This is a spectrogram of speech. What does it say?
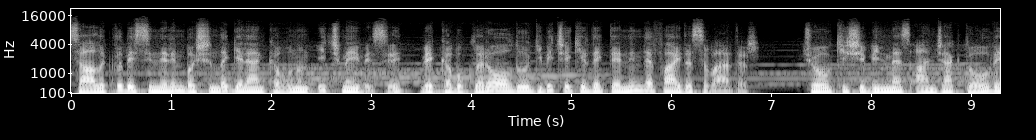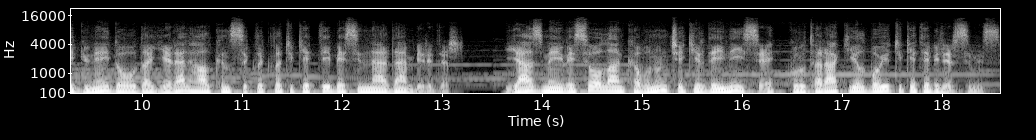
Sağlıklı besinlerin başında gelen kavunun iç meyvesi ve kabukları olduğu gibi çekirdeklerinin de faydası vardır. Çoğu kişi bilmez ancak Doğu ve Güneydoğu'da yerel halkın sıklıkla tükettiği besinlerden biridir. Yaz meyvesi olan kavunun çekirdeğini ise kurutarak yıl boyu tüketebilirsiniz.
